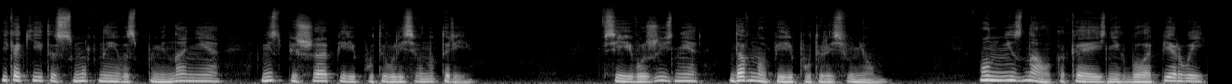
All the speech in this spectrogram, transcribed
и какие-то смутные воспоминания не спеша перепутывались внутри. Все его жизни — давно перепутались в нем. Он не знал, какая из них была первой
